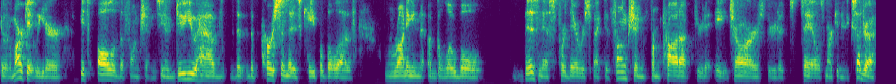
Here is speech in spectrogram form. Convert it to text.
go to market leader it's all of the functions. You know do you have the, the person that is capable of running a global business for their respective function from product through to hr through to sales marketing et cetera?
